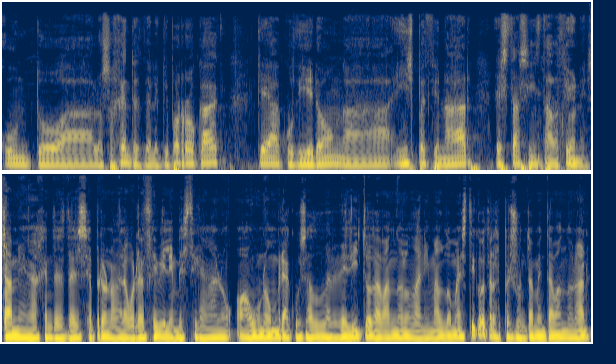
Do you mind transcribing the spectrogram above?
junto a los agentes del equipo ROCA que acudieron a inspeccionar estas instalaciones. También agentes del SEPRONA de la Guardia Civil investigan a un hombre acusado de delito de abandono de animal doméstico tras presuntamente abandonar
